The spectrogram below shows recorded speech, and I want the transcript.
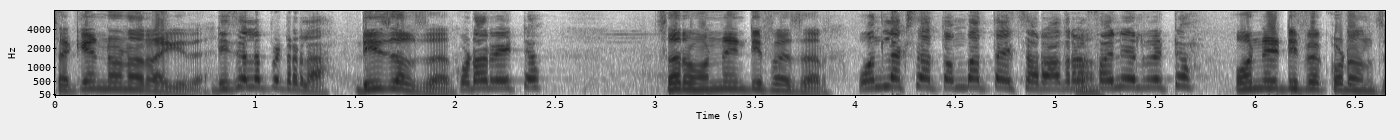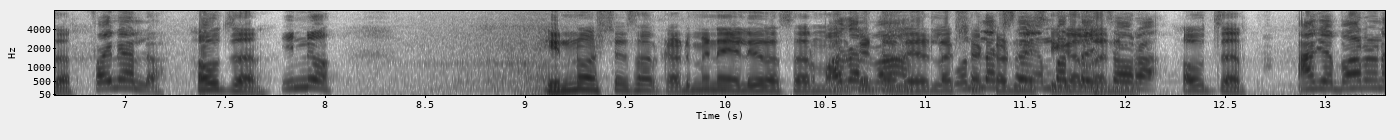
second owner ಆಗಿದೆ. ಡೀಸೆಲ್ ಪೆಟ್ರೋಲ ಡೀಸೆಲ್ ಸರ್ ಕೊಡೋ rate sir one ninety five sir ಒಂದು ಲಕ್ಷ ತೊಂಬತ್ತೈದು ಸಾವಿರ. ಅದ್ರ final rate one ninety five ಕೊಡೋಣ ಸರ್ ಫೈನಲ್ ಹೌದು ಸರ್ ಇನ್ನು? ಇನ್ನು ಅಷ್ಟೇ ಸರ್ ಕಡಿಮೆ ಹೇಳಿರ ಸರ್ ಮಾರ್ಕೆಟ್ ಅಲ್ಲಿ ಎರಡು ಲಕ್ಷ ಒಂದ್ ಲಕ್ಷ ಕಡಿಮೆ ಸಿಗಲ್ಲ ಸಾವಿರ. ಹೌದು ಸರ್ ಹಾಗೆ ಬಾರಣ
